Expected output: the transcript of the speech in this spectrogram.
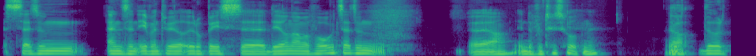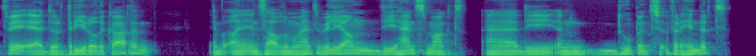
seizoen en zijn eventueel Europese deelname volgend seizoen eh, ja, in de voet geschoten. Hè. Ja. Door, door, twee, eh, door drie rode kaarten in, in hetzelfde moment. Willian die hands maakt, eh, die een doelpunt verhindert.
